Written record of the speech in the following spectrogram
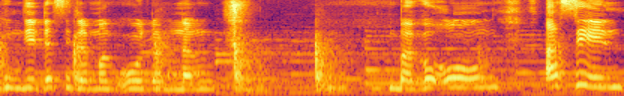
hindi na sila mag-ulam ng bagoong asin.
